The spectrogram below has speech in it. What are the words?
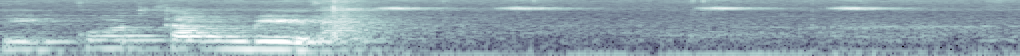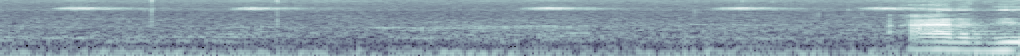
ही कोथंबीर. अर्धी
